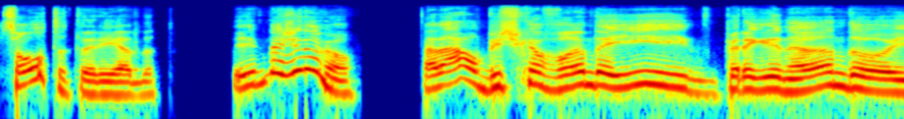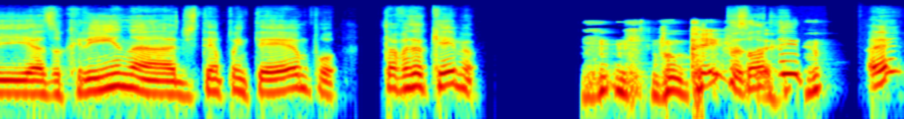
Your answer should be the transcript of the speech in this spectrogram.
solto, tá ligado? E imagina, meu. Ah, o bicho que voando aí, peregrinando e azucrina de tempo em tempo. Tá fazer o quê, meu? não tem o que fazer. tem. É?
